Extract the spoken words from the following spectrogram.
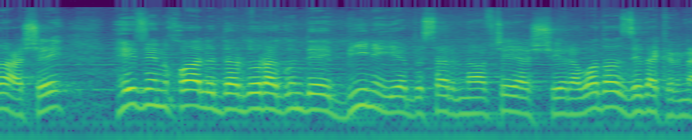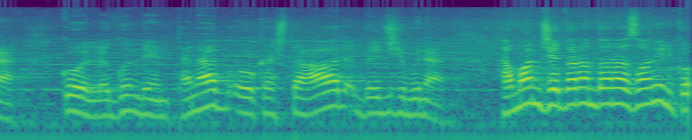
داعشێ هێزین خوا لە دەردۆرا گوندێ بینەیە بەسەر ناوچەیە شێرەوەدا زێدەکردە گۆل لە گوندێن تەنەب و کەشتەعار بێجی بوونە. همان جداران دانازانین که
